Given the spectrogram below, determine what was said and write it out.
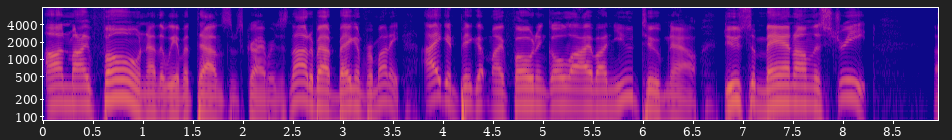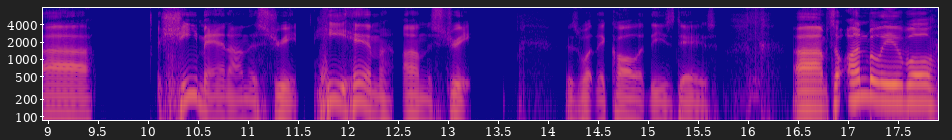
on my phone now that we have a thousand subscribers. It's not about begging for money. I can pick up my phone and go live on YouTube now. Do some man on the street. Uh, she man on the street. He him on the street is what they call it these days. Um, so unbelievable.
